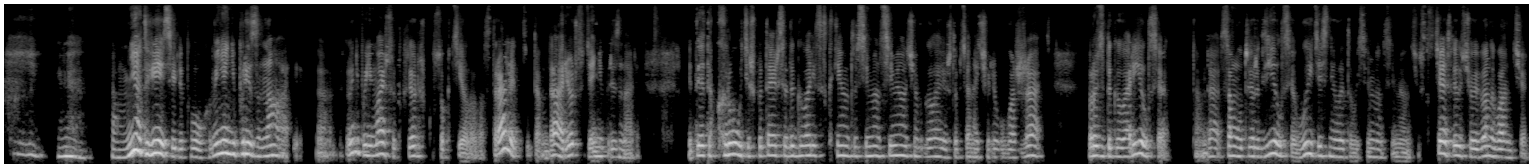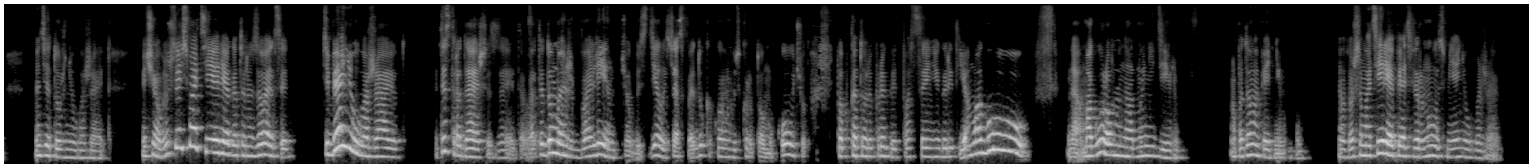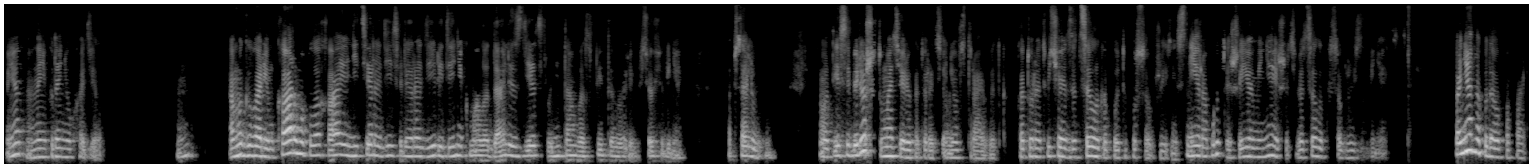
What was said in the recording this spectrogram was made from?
там мне ответили плохо, меня не признали. Да. Ты не понимаешь, что это всего лишь кусок тела в Австралии, ты там, да, орешь, что тебя не признали. И ты это крутишь, пытаешься договориться с каким-то Семеном Семеновичем в голове, чтобы тебя начали уважать. Вроде договорился, там, да, самоутвердился, вытеснил этого Семена Семеновича. Встречаешь следующего Ивана Ивановича, он тебя тоже не уважает. Почему? Потому что есть материя, которая называется «тебя не уважают», и ты страдаешь из-за этого. А ты думаешь, блин, что бы сделать? Сейчас пойду к какому-нибудь крутому коучу, который прыгает по сцене и говорит, я могу. Да, могу ровно на одну неделю. А потом опять не могу. Ну, потому что материя опять вернулась, меня не уважают. Понятно? Она никуда не уходила. А мы говорим, карма плохая, не те родители родили, денег мало дали с детства, не там воспитывали, все фигня. Абсолютно. Вот, если берешь эту материю, которая тебя не устраивает, которая отвечает за целый какой-то кусок жизни, с ней работаешь, ее меняешь, у тебя целый кусок жизни меняется. Понятно, куда вы попали?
